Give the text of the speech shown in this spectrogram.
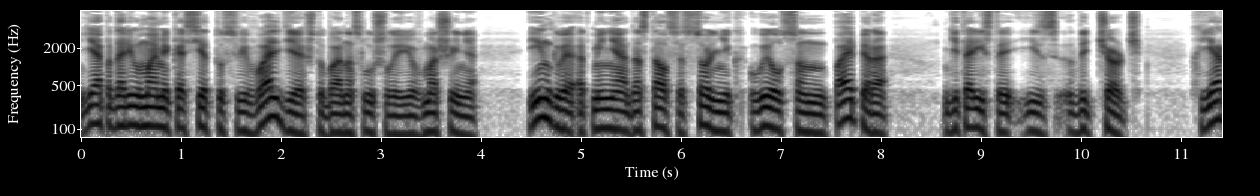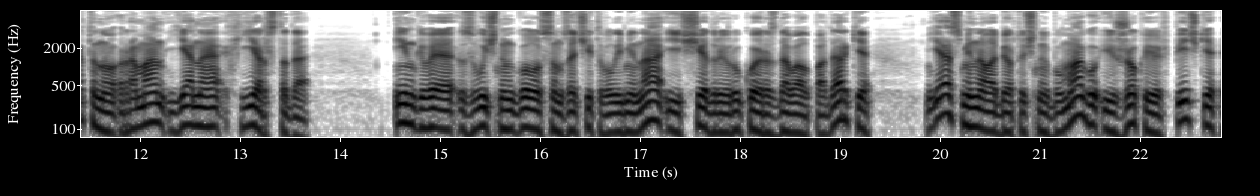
Я подарил маме кассету с Вивальди, чтобы она слушала ее в машине. Ингве от меня достался сольник Уилсон Пайпера, гитариста из The Church. Хьертону роман Яна Хьерстада – Ингве звучным голосом зачитывал имена и щедрой рукой раздавал подарки. Я сминал оберточную бумагу и сжег ее в печке,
